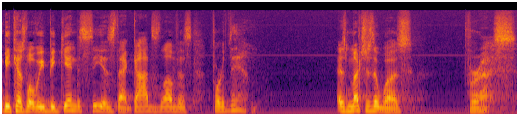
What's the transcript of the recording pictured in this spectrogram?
Because what we begin to see is that God's love is for them as much as it was for us.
